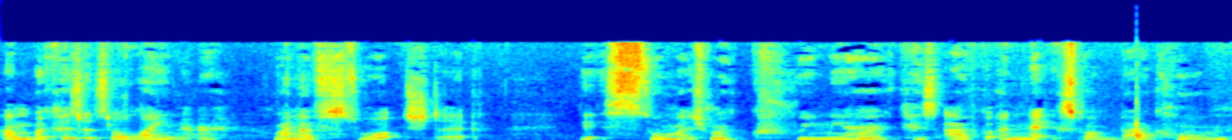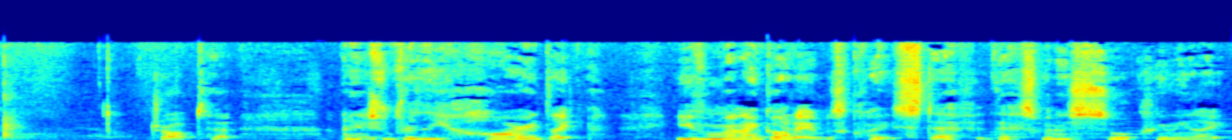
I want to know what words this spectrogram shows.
And because it's a liner, when I've swatched it, it's so much more creamier because I've got a NYX one back home, dropped it, and it's really hard, like even when I got it it was quite stiff. This one is so creamy, like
